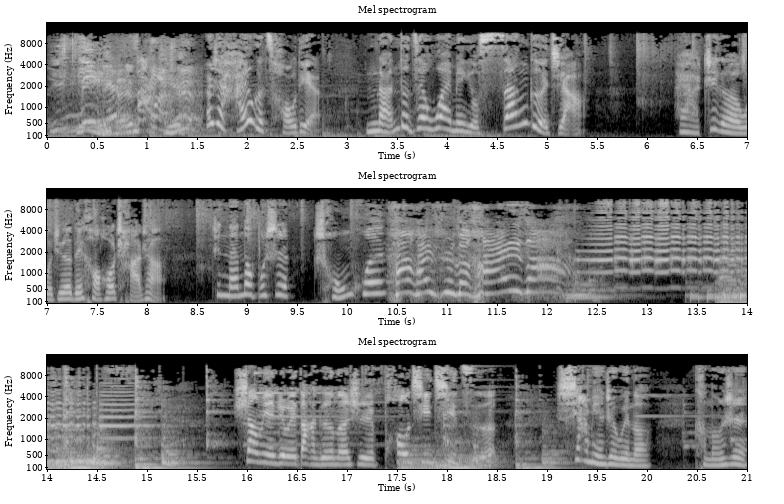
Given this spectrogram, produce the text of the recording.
另人大局。而且还有个槽点，男的在外面有三个家。哎呀，这个我觉得得好好查查，这难道不是重婚？他还是个孩子。上面这位大哥呢是抛妻弃子，下面这位呢？可能是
